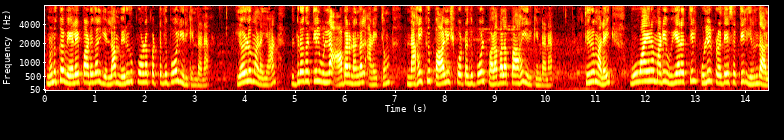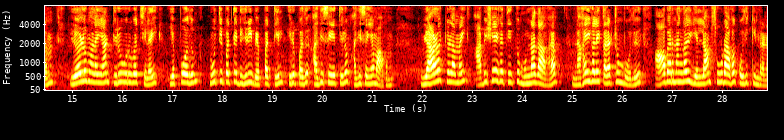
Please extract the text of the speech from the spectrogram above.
நுணுக்க வேலைப்பாடுகள் எல்லாம் மெருகு போடப்பட்டது போல் இருக்கின்றன. ஏழுமலையான் விக்கிரகத்தில் உள்ள ஆபரணங்கள் அனைத்தும் நகைக்கு பாலிஷ் போட்டது போல் பளபளப்பாக இருக்கின்றன. திருமலை மூவாயிரம் அடி உயரத்தில் குளிர் பிரதேசத்தில் இருந்தாலும் ஏழுமலையான் திருவுருவச் சிலை எப்போதும் நூற்றி பத்து டிகிரி வெப்பத்தில் இருப்பது அதிசயத்திலும் அதிசயமாகும். வியாழக்கிழமை அபிஷேகத்திற்கு முன்னதாக நகைகளை கலற்றும் போது ஆபரணங்கள் எல்லாம் சூடாக கொதிக்கின்றன.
